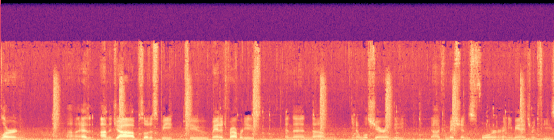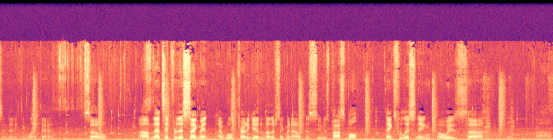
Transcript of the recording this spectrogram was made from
learn uh, as on the job, so to speak, to manage properties, and then um, you know we'll share in the uh, commissions for any management fees and anything like that. So um, that's it for this segment. I will try to get another segment out as soon as possible. Thanks for listening. Always uh, um,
